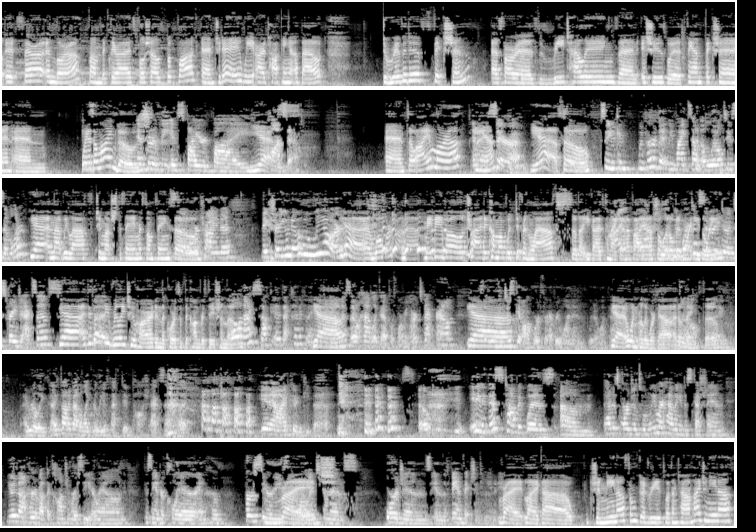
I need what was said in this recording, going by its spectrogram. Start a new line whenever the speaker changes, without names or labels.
Well, it's Sarah and Laura from the Clear Eyes Full Shelves book blog, and today we are talking about derivative fiction as far as retellings and issues with fan fiction and where the line goes.
and sort of the inspired by
Yes.
concept.
And so I am Laura,
And I'm Sarah.
yeah, so
So you can. We've heard that we might sound a little too similar,
yeah, and that we laugh too much the same or something.
so we're trying to make sure you know who we are.
Yeah, and we'll work on that. Maybe we'll try to come up with different laughs so that you guys can identify
I- I
us a little
actually-
bit
we
more easily.
Doing strange accents.
Yeah, I think that'd be really too hard in the course of the conversation, though.
Well, and I suck at that kind of thing.
Yeah.
To be honest, I don't have like a performing arts background, Yeah, so it could just get awkward for everyone, and we don't want that.
yeah, it wouldn't really work out. I don't
No,
think though.
I, I really, I thought about a like really affected posh accent, but you know, I couldn't keep that up. so, anyway, this topic was um, had its origins when we were having a discussion. You had not heard about the controversy around Cassandra Clare and her first series,
Right.
Instruments origins in the fan fiction community.
Right, like uh, Janina from Goodreads was in town. Hi, Janina.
